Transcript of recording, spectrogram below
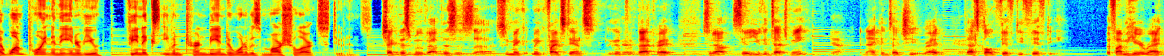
At one point in the interview, Phoenix even turned me into one of his martial arts students. Check this move out. This is uh, so you make make a fight stance, you okay. put back, right? So now, see how you can touch me, yeah, and I can touch you, right? Okay. That's called 50-50. If I'm here, right,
